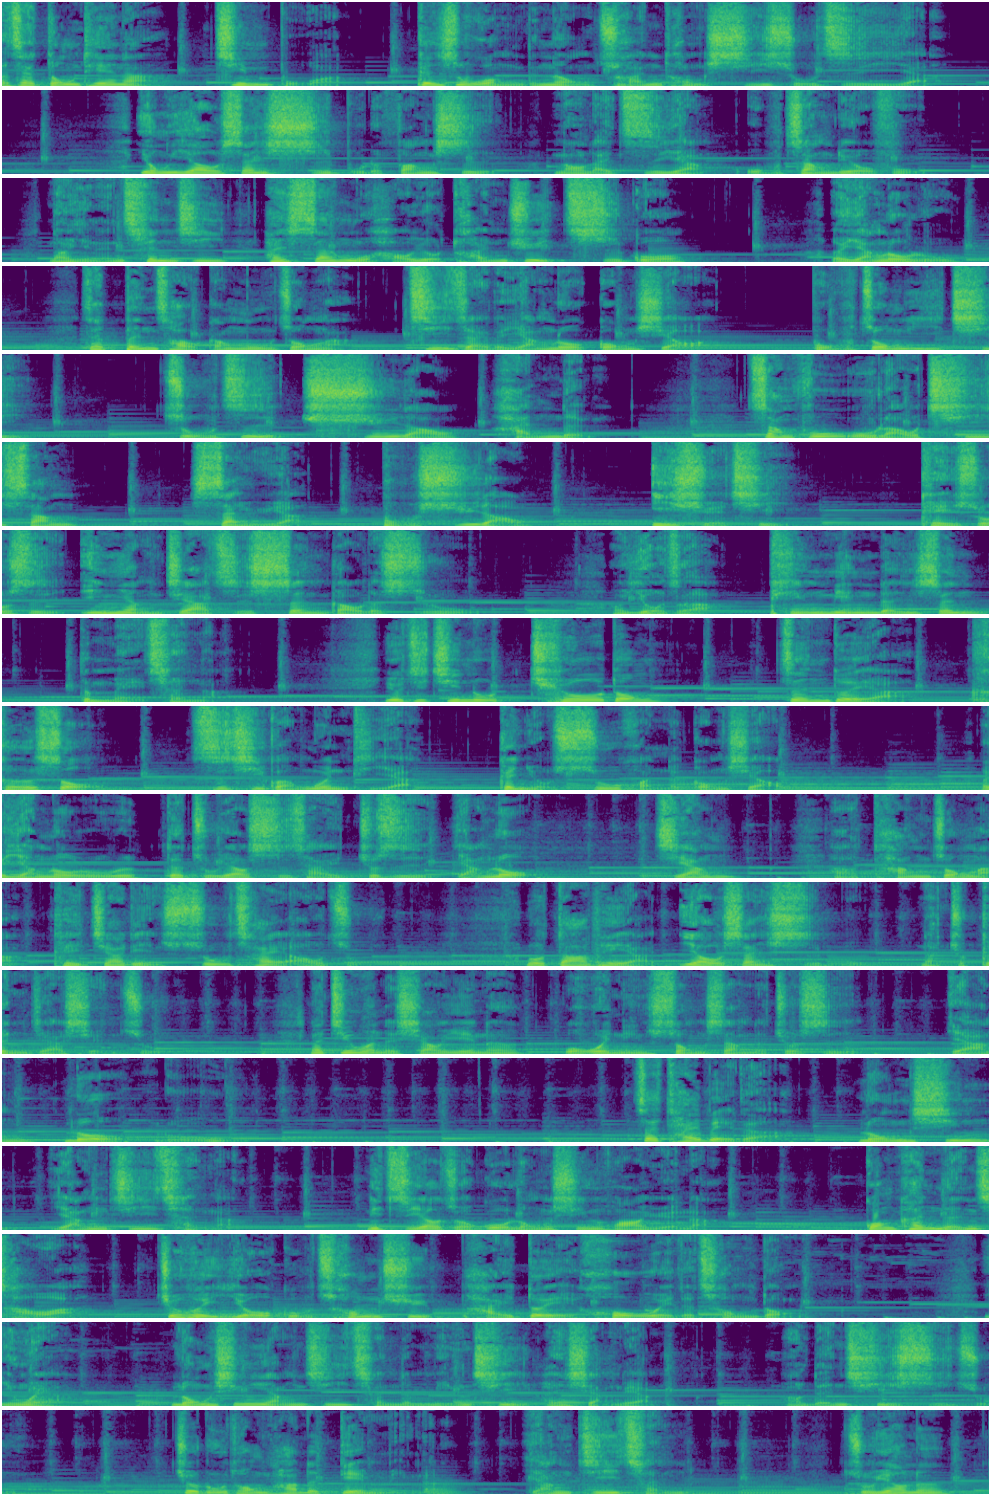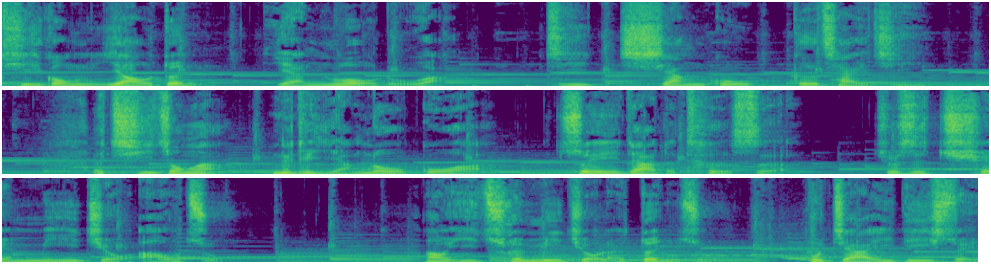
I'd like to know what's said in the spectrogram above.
而在冬天啊，进补啊，更是我们的那种传统习俗之一啊。用药膳食补的方式，然后来滋养五脏六腑，然后也能趁机和三五好友团聚吃锅。而羊肉炉，在《本草纲目》中啊记载的羊肉功效啊，补中益气，主治虚劳寒冷，脏腑五劳七伤。善于啊补虚劳、益血气，可以说是营养价值甚高的食物，有着平民人参的美称啊。尤其进入秋冬，针对啊咳嗽、支气管问题啊，更有舒缓的功效。而羊肉炉的主要食材就是羊肉、姜，啊汤中啊可以加点蔬菜熬煮，若搭配啊药膳食补，那就更加显著。那今晚的宵夜呢？我为您送上的就是羊肉炉。在台北的龙兴杨基城啊，你只要走过龙兴花园啊，光看人潮啊，就会有股冲去排队候位的冲动。因为啊，龙兴杨基城的名气很响亮，啊，人气十足，就如同它的店名啊，杨基城，主要呢提供药炖。羊肉炉啊，及香菇割菜机，而其中啊，那个羊肉锅啊，最大的特色，就是全米酒熬煮，然后以纯米酒来炖煮，不加一滴水，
